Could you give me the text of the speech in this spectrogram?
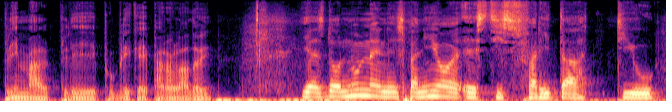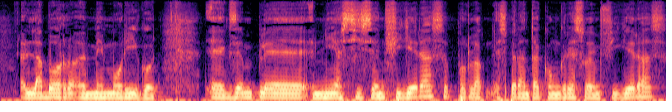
pli malpli publikaj paroladoj? Jes, do nun en Hispanio estis farita tiu labor memorigo Exemple ni estis en Figueras por la Esperanta Congreso en Figueras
